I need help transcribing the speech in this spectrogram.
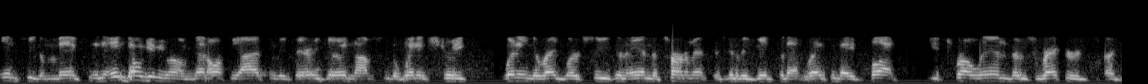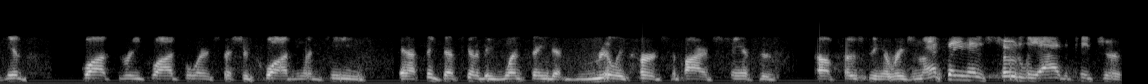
into the mix, and, and don't get me wrong, that RPI is going to be very good, and obviously the winning streak, winning the regular season and the tournament is going to be good for that resume. But you throw in those records against quad three, quad four, and especially quad one teams, and I think that's going to be one thing that really hurts the Pirates' chances of hosting a region. Not saying that it's totally out of the picture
